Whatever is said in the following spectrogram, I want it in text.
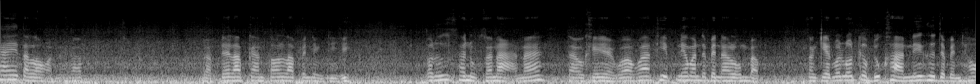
ให้ตลอดนะครับ แบบได้รับการต้อนรับเป็นอย่างดี ก็รู้สึกสนุกสนานนะ แต่โอเคอย่างว่าว่าทริปเนี้ยมันจะเป็นอารมณ์แบบสังเกตว่ารถเกือบทุกคันนี่คือจะเป็นท่อ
